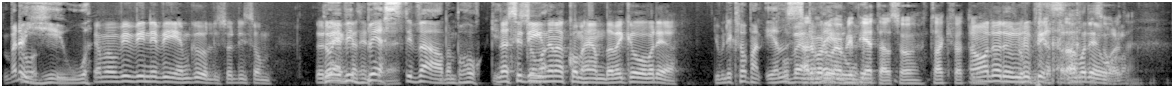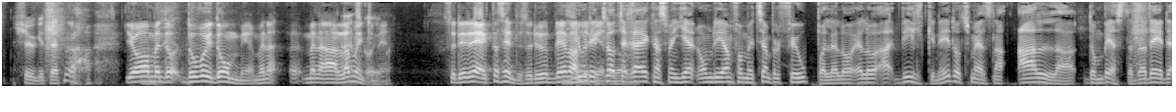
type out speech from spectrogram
Vadå jo? Ja, men om vi vinner VM-guld så liksom... Då är vi bäst i världen på hockey. När Som- Sedinerna kom hem då, vilka år var det? Jo men det är klart man älskar det var då jag blev petad, så tack för att du... Ja, det var då du blev petad. Vad var det året? så. 2013. Ja, men då, då var ju de med, men, men alla var Jag inte med. Så det räknas inte, så du blev Jo det är klart det räknas, men om du jämför med till exempel fotboll eller, eller äh, vilken idrott som helst när alla de bästa, där det är det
